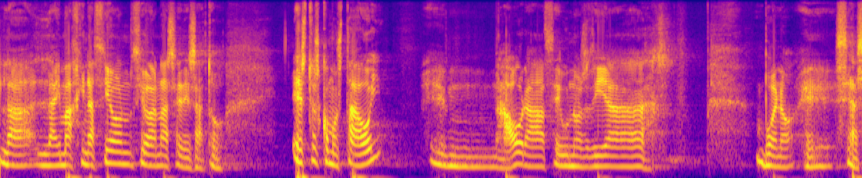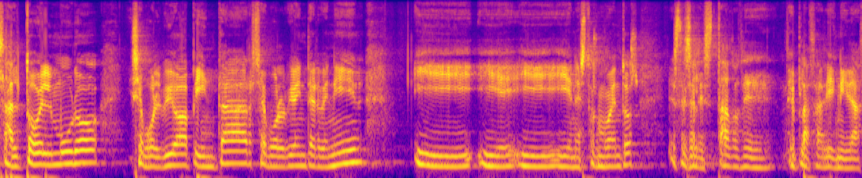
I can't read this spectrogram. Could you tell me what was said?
la, imaginación ciudadana se desató. Esto es como está hoy. ahora, hace unos días, bueno, eh, se asaltó el muro se volvió a pintar, se volvió a intervenir y, en estos momentos este es el estado de, Plaza Dignidad.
